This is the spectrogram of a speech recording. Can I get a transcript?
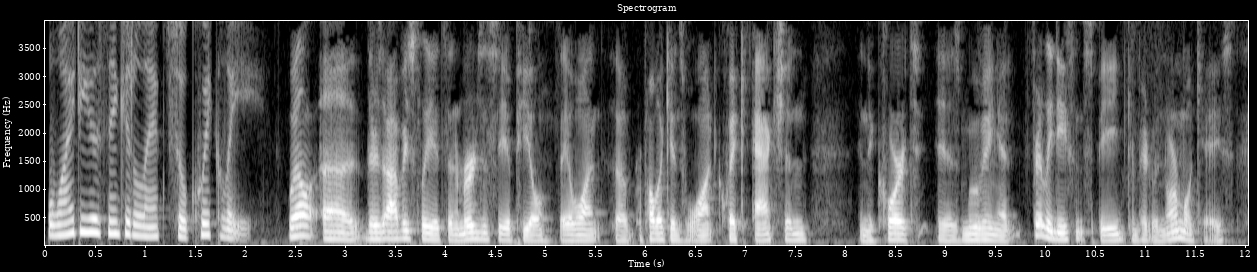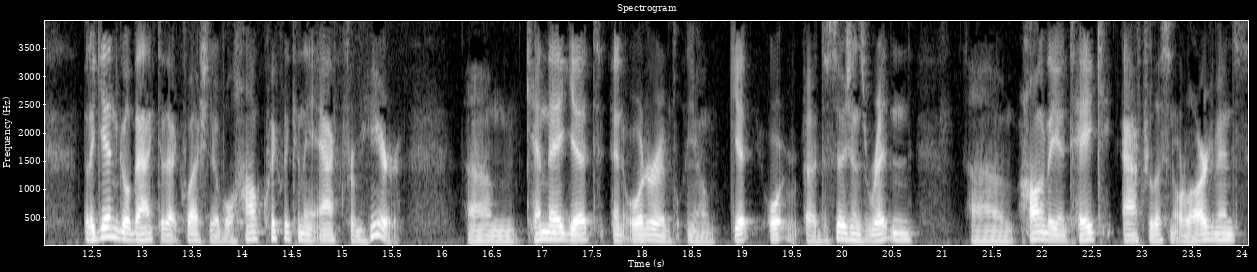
Why do you think it'll act so quickly? Well, uh, there's obviously it's an emergency appeal. They want the Republicans want quick action, and the court is moving at fairly decent speed compared to a normal case. But again, go back to that question of well, how quickly can they act from here? Um, can they get an order, you know, get or, uh, decisions written? Um, how long they going to take after listening to oral arguments?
